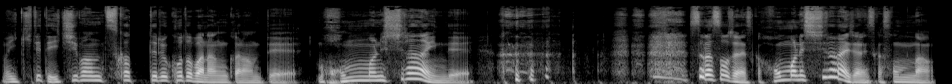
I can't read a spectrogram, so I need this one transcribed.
ま、生きてて一番使ってる言葉なんかなんて、もうほんまに知らないんで。そりゃそうじゃないですか。ほんまに知らないじゃないですか、そんなん。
